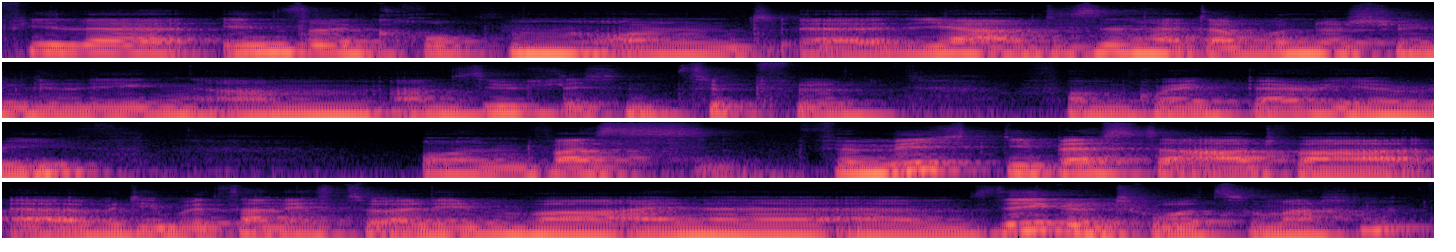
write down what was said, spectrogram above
viele Inselgruppen und äh, ja, die sind halt da wunderschön gelegen am, am südlichen Zipfel vom Great Barrier Reef. Und was für mich die beste Art war, äh, die Whitsundays zu erleben, war eine ähm, Segeltour zu machen.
